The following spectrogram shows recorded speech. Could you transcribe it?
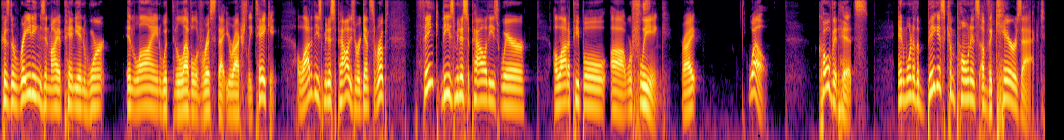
Because the ratings, in my opinion, weren't in line with the level of risk that you're actually taking. A lot of these municipalities were against the ropes think these municipalities where a lot of people uh, were fleeing, right? Well, COVID hits, and one of the biggest components of the CARES Act,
